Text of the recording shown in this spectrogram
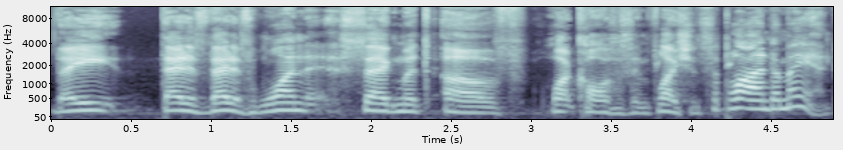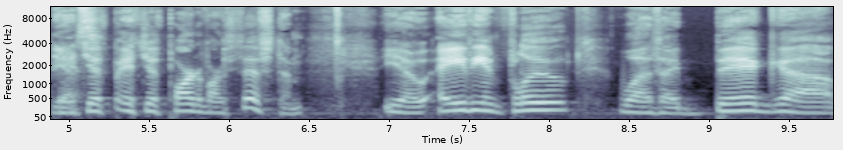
they that is that is one segment of what causes inflation supply and demand Yes. it's just it's just part of our system you know avian flu was a big uh,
